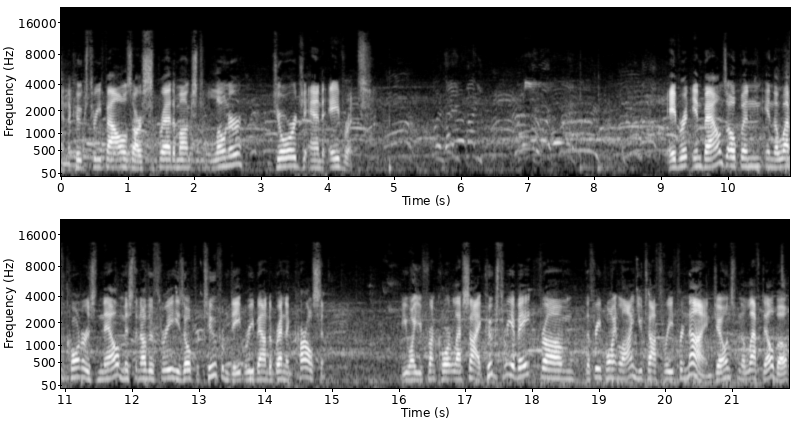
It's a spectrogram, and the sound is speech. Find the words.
And the Cougs' three fouls are spread amongst Lohner, George, and Averette. Averette inbounds, open in the left corner is Knell. Missed another three. He's 0 for 2 from deep. Rebound to Branden Carlson. BYU front court left side. Cougs 3 of 8 from the three point line. Utah 3 for 9. Jones from the left elbow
